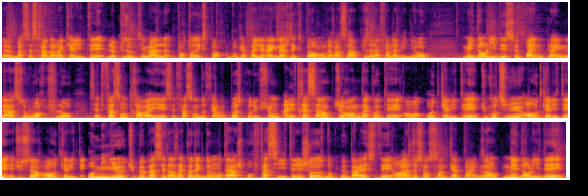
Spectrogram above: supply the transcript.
euh, bah, ce sera dans la qualité la plus optimale pour ton export. Donc après, les réglages d'export, on verra ça plus à la fin de la vidéo. Mais dans l'idée, ce pipeline là, ce workflow, cette façon de travailler, cette façon de faire la post-production, elle est très simple. Tu rentres d'un côté en haute qualité, tu continues en haute qualité et tu sors en haute qualité. Au milieu, tu peux passer dans un codec de montage pour faciliter les choses, donc ne pas rester en H264 par exemple, mais dans l'idée,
